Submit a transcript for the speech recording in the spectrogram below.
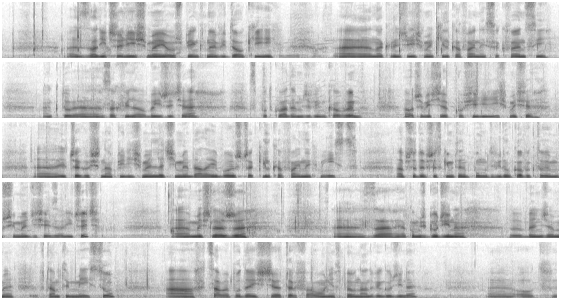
E, Zaliczyliśmy już piękne widoki. Nakręciliśmy kilka fajnych sekwencji, które za chwilę obejrzycie z podkładem dźwiękowym. No, oczywiście posililiśmy się i czegoś napiliśmy. Lecimy dalej, bo jeszcze kilka fajnych miejsc a przede wszystkim ten punkt widokowy, który musimy dzisiaj zaliczyć. E, Myślę, że e, za jakąś godzinę e, będziemy w tamtym miejscu, a całe podejście trwało niespełna dwie godziny od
